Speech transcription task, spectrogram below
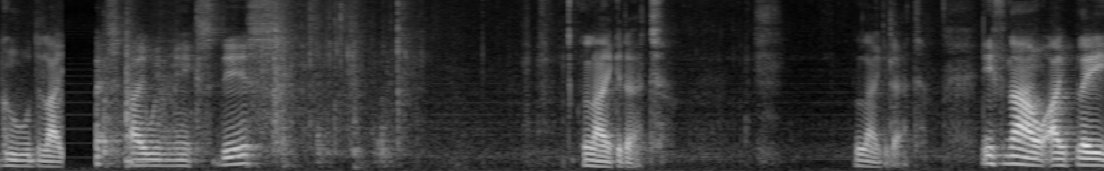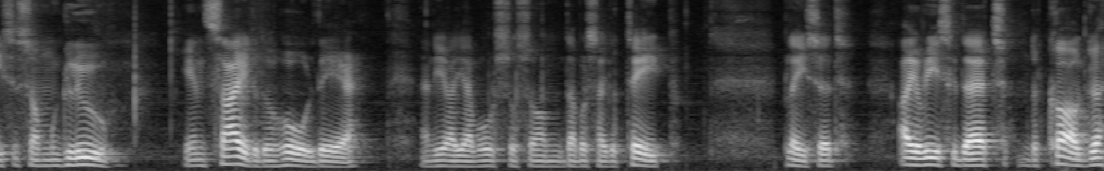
Good like that. I will mix this like that. Like that if now I place some glue inside the hole there and here I have also some double-sided tape placed I risk that the cog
